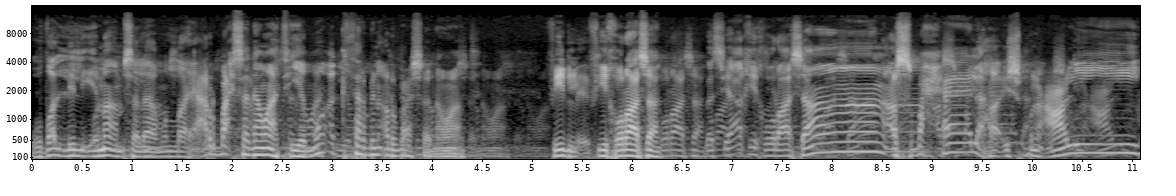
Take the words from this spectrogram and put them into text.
وظل الإمام سلام الله أربع سنوات هي مو أكثر من أربع سنوات. في في خراسان. بس يا أخي خراسان أصبح لها اسم عالي.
